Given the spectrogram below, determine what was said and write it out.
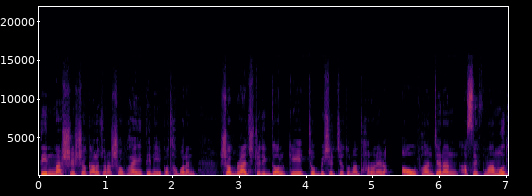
তিন মাস শীর্ষক আলোচনা সভায় তিনি কথা বলেন। সব রাজনৈতিক দলকে চব্বিশের চেতনা ধারণের আহ্বান জানান আসিফ মাহমুদ।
